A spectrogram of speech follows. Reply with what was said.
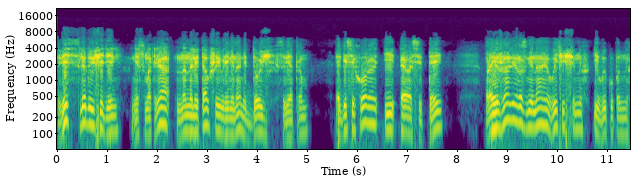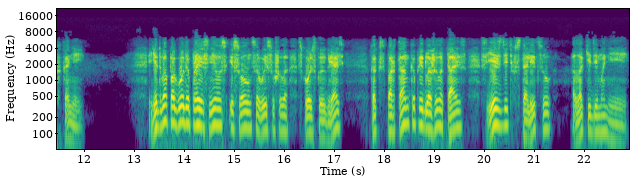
Весь следующий день, несмотря на налетавшие временами дождь с ветром, Эгосихора и Эоситей проезжали, разминая вычищенных и выкупанных коней. Едва погода прояснилась и солнце высушило скользкую грязь, как спартанка предложила Таис съездить в столицу Лакедемонии.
